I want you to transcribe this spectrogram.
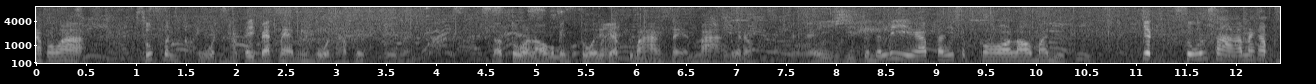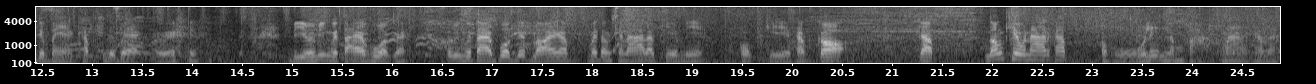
ครับ เพราะว่าซุปมันโหดนะครับไอ้แบทแมนมันโหดนะครับเลดเกมนะแล้วตัวเราก็เป็นตัวที่แบบบางแสนบางด้วยเนาะเฮ้ยดีเจนเดอรี่ครับ ตอนนี้สกอร์เรามาอยู่ที่ 703 นะครับเดอะแบกครับเดอะแบกเออดีไม่วิ่งไปตายพวกนะก็วิ่งไปตายพวกเรียบร้อยครับ ไม่ต้องชนะแล้วเกมนี้ โอเคครับก็กับน้องเคลนาดครับ โอ้โห เล่นลำบากมากครับนะ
